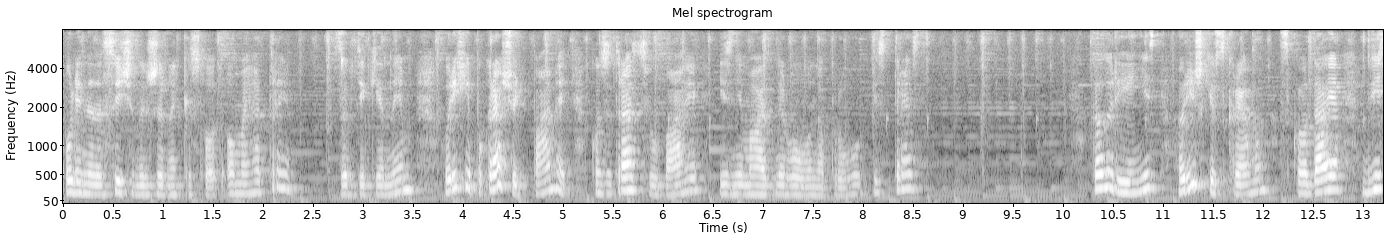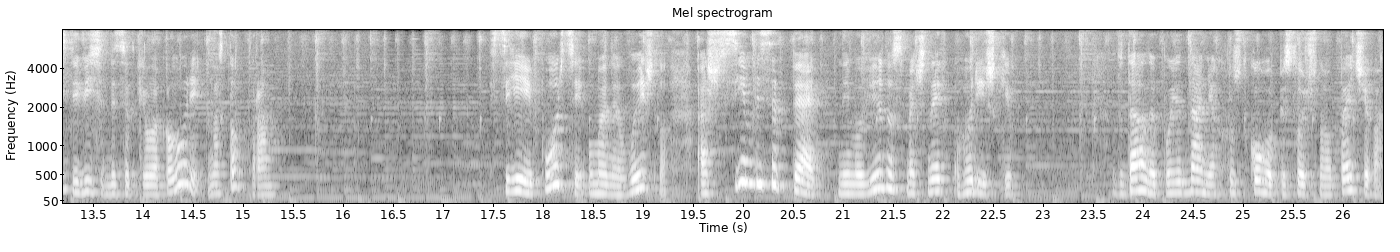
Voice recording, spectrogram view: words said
поліненасичених жирних кислот омега-3. Завдяки ним горіхи покращують пам'ять, концентрацію уваги і знімають нервову напругу і стрес. Калорійність горішків з кремом складає 280 кілокалорій на 100 грам. З цієї порції у мене вийшло аж 75 неймовірно смачних горішків. Вдале поєднання хрусткого пісочного печива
